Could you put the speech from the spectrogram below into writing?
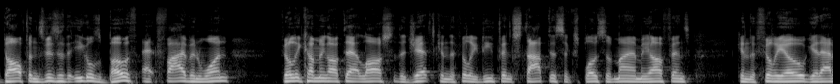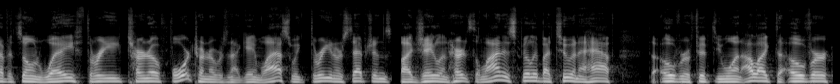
Dolphins visit the Eagles, both at five and one. Philly coming off that loss to the Jets. Can the Philly defense stop this explosive Miami offense? Can the Philly O get out of its own way? Three turnover, four turnovers in that game last week. Three interceptions by Jalen Hurts. The line is Philly by two and a half. The over of 51. I like the over.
